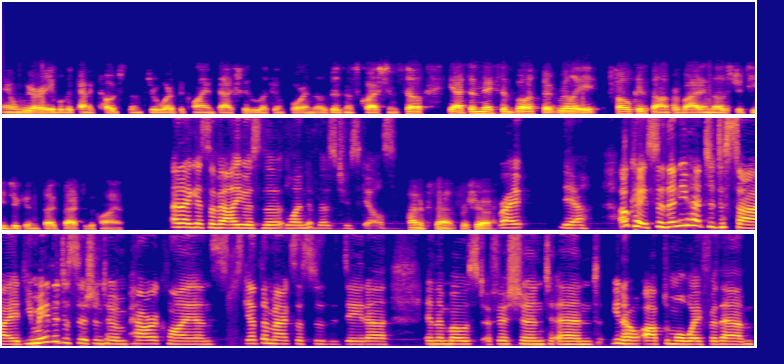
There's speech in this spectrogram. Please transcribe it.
and we are able to kind of coach them through what the client's actually looking for in those business questions. So yeah, it's a mix of both, but really focused on providing those strategic insights back to the client. And I guess the value is the blend of those two skills. Hundred percent, for sure. Right. Yeah. Okay. So then you had to decide, you made the decision to empower clients, get them access to the data in the most efficient and, you know, optimal way for them.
